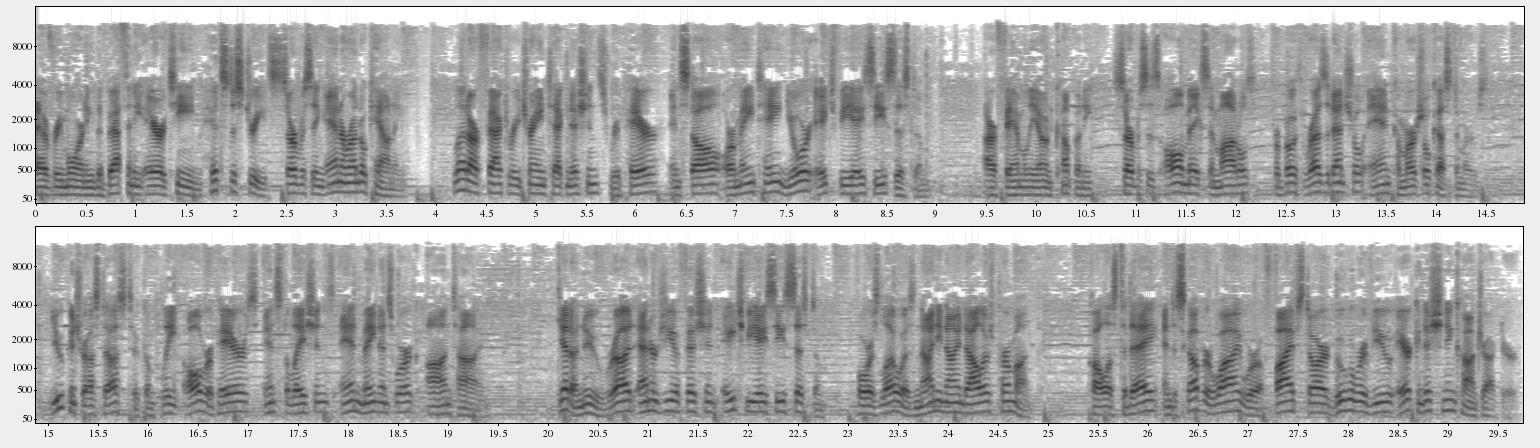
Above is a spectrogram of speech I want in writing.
Every morning, the Bethany Air team hits the streets servicing Anne Arundel County. Let our factory trained technicians repair, install, or maintain your HVAC system. Our family owned company services all makes and models for both residential and commercial customers. You can trust us to complete all repairs, installations, and maintenance work on time. Get a new Ruud energy efficient HVAC system for as low as $99 per month. Call us today and discover why we're a five star Google review air conditioning contractor.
